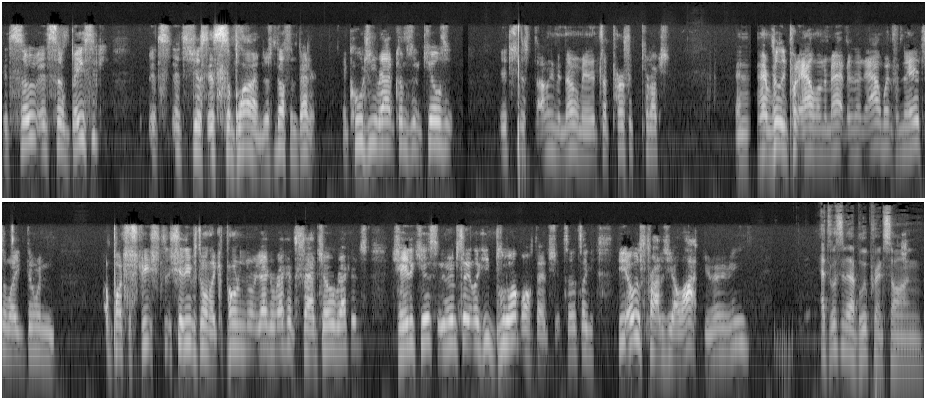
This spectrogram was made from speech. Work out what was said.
it's so it's so basic. It's it's just it's sublime. There's nothing better. And Kool G Rap comes in and kills it. It's just I don't even know, man. It's a perfect production, and that really put Al on the map. And then Al went from there to like doing a bunch of street sh- shit. He was doing like Capone and Noreaga records, Fat Joe records, Jadakiss. You know what I'm saying? Like he blew up off that shit. So it's like he owes Prodigy a lot. You know what I mean? After listening to that Blueprint song,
